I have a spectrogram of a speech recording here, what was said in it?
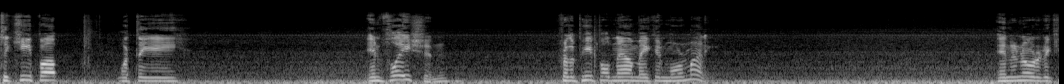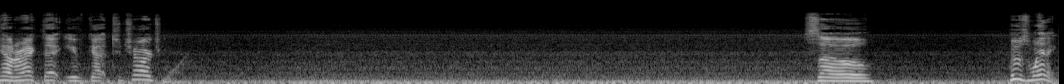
to keep up with the inflation for the people now making more money. And in order to counteract that, you've got to charge more. So, who's winning?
